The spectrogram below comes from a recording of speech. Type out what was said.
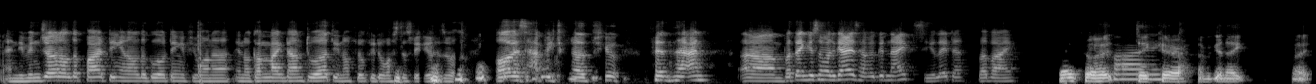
and you've enjoyed all the partying and all the gloating, if you want to, you know, come back down to earth, you know, feel free to watch this video as well. Always happy to help you with that. Um, but thank you so much, guys. Have a good night. See you later. Bye bye. Thanks, Rohit. Bye. Take care. Have a good night. Bye.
